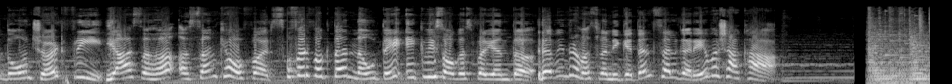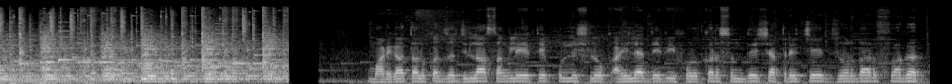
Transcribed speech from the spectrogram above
दोन शर्ट फ्री यासह असंख्य ऑफर्स ऑफर फक्त नऊ ते एकवीस ऑगस्ट पर्यंत. रवींद्र वस्त्र निकेतन सलगरे व शाखा. माडगाव तालुका जत जिल्हा सांगली येथे पुण्यश्लोक अहिल्यादेवी होळकर संदेश यात्रेचे जोरदार स्वागत.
